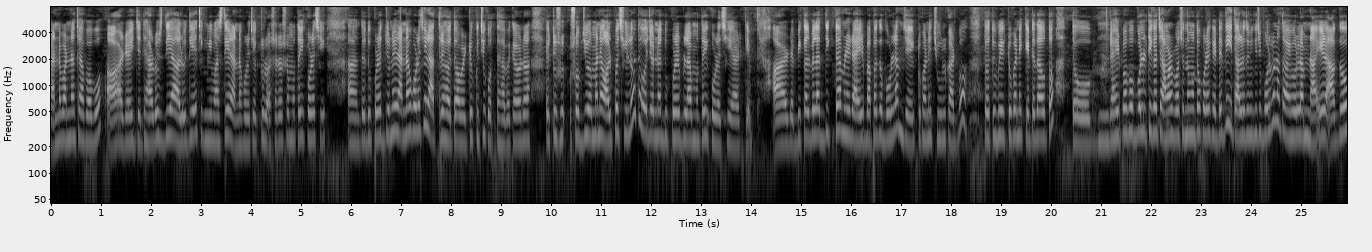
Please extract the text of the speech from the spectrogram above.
রান্না বান্না চাপাবো, আর এই যে ঢ্যাঁড়স দিয়ে, আলু দিয়ে, চিংড়ি মাছ দিয়ে রান্না করেছি। একটু রসা রসা মতোই করেছি। তো দুপুরের জন্যই রান্না করেছি, রাত্রে হয়তো আবার একটু কিছু করতে হবে। কেননা, একটু সবজি মানে অল্প ছিল, তো ওই জন্য দুপুরের বেলার মতোই করেছি আর কি। আর বিকালবেলার দিকটা মানে রায়ের বাবাকে বললাম যে, একটুখানি চুল কাটবো, তো তুমি একটুখানি কেটে দাও তো। তো রাহির বাবা বলল, ঠিক আছে, আমার পছন্দ মতো করে কেটে দিই, তাহলে তুমি কিছু বলবে না? তো আমি বললাম, না, এর আগেও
